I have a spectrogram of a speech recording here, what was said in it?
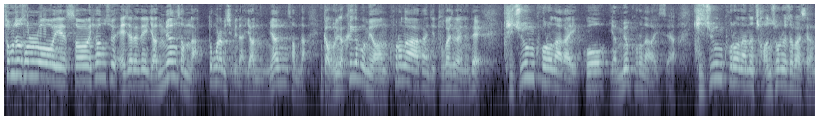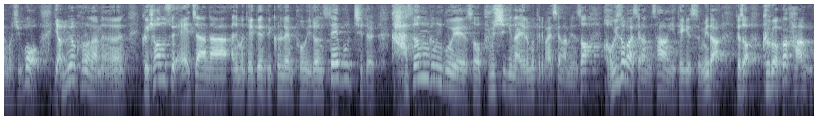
송전선로에서 현수 애자련의 연면섬락, 동그라미 칩니다. 연면섬락. 그러니까 우리가 크게 보면 코로나가 이제 두 가지가 있는데 기준 코로나가 있고 연면 코로나가 있어요. 기준 코로나는 전솔로에서 발생하는 것이고 연면 코로나는 그 현수 애자나 아니면 데드앤디 클램프 이런 세부치들 가선근구에서 부식이나 이런 것들이 발생하면서 거기서 발생하는 상황이 되겠습니다. 그래서 그것과 가,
